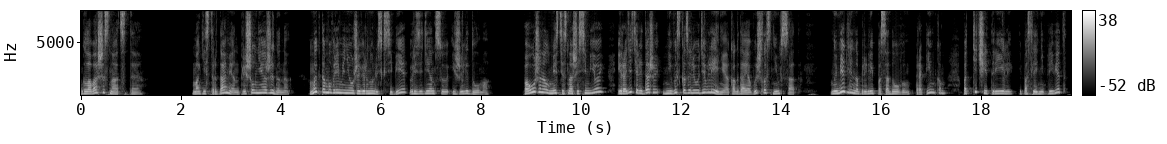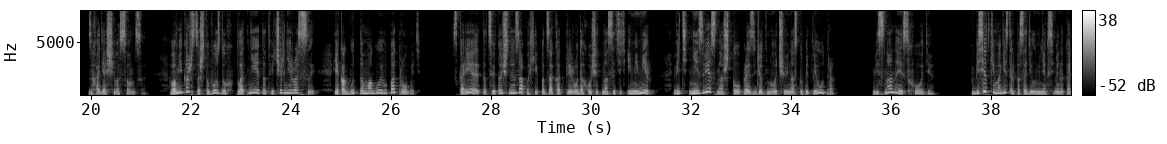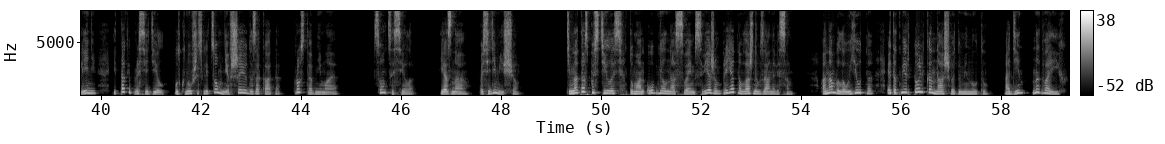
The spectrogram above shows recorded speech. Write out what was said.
Глава 16. Магистр Дамиан пришел неожиданно. Мы к тому времени уже вернулись к себе в резиденцию и жили дома. Поужинал вместе с нашей семьей, и родители даже не высказали удивления, когда я вышла с ним в сад. Мы медленно брели по садовым тропинкам, под птичьи трели и последний привет заходящего солнца. Вам не кажется, что воздух плотнеет от вечерней росы? Я как будто могу его потрогать. Скорее, это цветочные запахи, под закат природа хочет насытить ими мир, ведь неизвестно, что произойдет ночью и наступит ли утро. Весна на исходе. В беседке магистр посадил меня к себе на колени и так и просидел, уткнувшись лицом мне в шею до заката, просто обнимая. Солнце село. Я знаю, посидим еще. Темнота спустилась, туман обнял нас своим свежим, приятно влажным занавесом. А нам было уютно. Этот мир только наш в эту минуту. Один на двоих.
